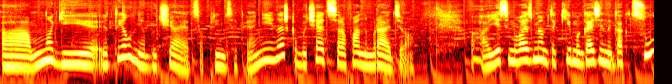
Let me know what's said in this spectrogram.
а, многие ритейл не обучаются, в принципе. Они, знаешь, как обучаются сарафанным радио. А, если мы возьмем такие магазины, как ЦУМ,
